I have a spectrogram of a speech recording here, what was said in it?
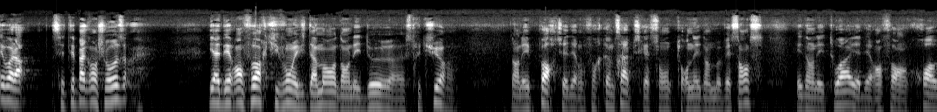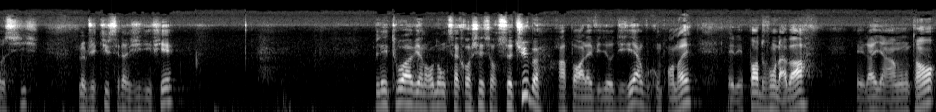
Et voilà, c'était pas grand chose. Il y a des renforts qui vont évidemment dans les deux euh, structures. Dans les portes, il y a des renforts comme ça, puisqu'elles sont tournées dans le mauvais sens. Et dans les toits, il y a des renforts en croix aussi. L'objectif, c'est de rigidifier. Les toits viendront donc s'accrocher sur ce tube, rapport à la vidéo d'hier, vous comprendrez. Et les portes vont là-bas. Et là, il y a un montant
